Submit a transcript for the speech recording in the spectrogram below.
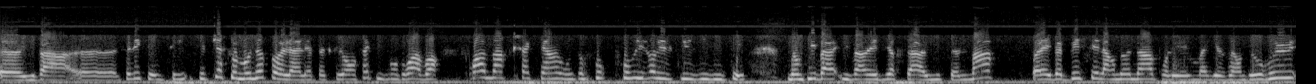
Euh, il va, euh, vous savez que c'est pire que le monopole, hein, parce qu'en en fait, ils ont droit à avoir trois marques chacun pour ils ont l'exclusivité. Donc il va, il va réduire ça à une seule marque. Voilà, il va baisser l'arnona pour les magasins de rue.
